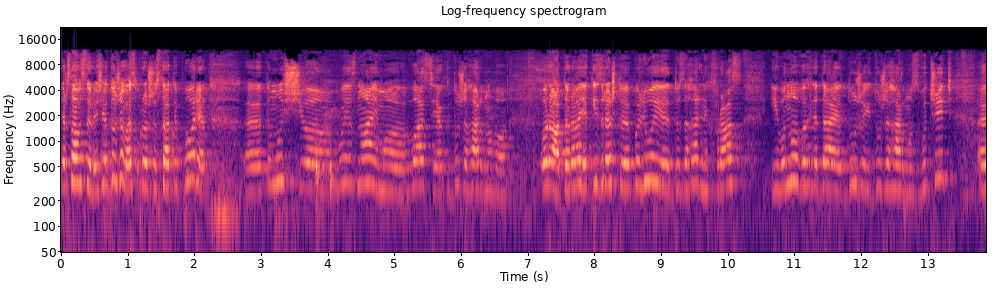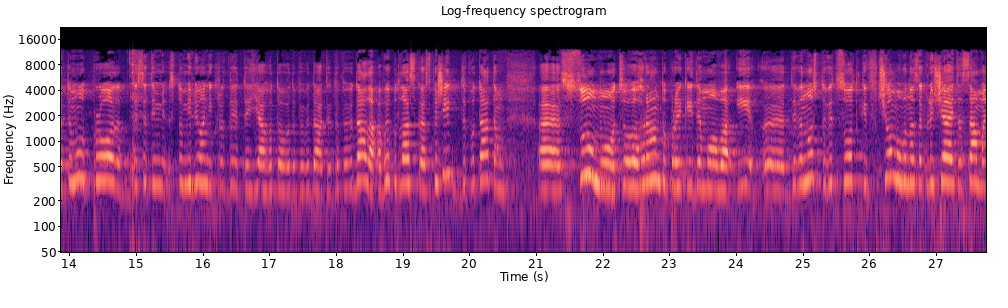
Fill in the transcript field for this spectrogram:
Ярослав Васильович, я дуже вас прошу стати поряд, е, тому що ми знаємо вас як дуже гарного оратора, який, зрештою, апелює до загальних фраз, і воно виглядає дуже і дуже гарно звучить. Е, Тому про 10 100 мільйонні кредити я готова доповідати, доповідала. А ви, будь ласка, скажіть депутатам, суму цього гранту, про який йде мова, і е, 90% в чому воно заключається саме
